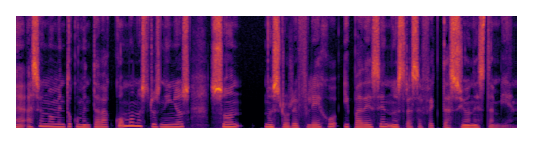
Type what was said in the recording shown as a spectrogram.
Ah, hace un momento comentaba cómo nuestros niños son nuestro reflejo y padecen nuestras afectaciones también.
